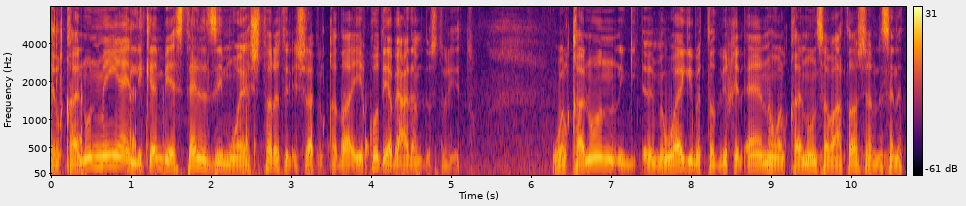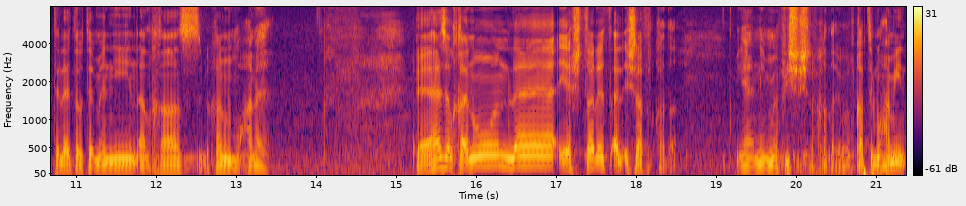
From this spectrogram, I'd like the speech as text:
القانون 100 اللي كان بيستلزم ويشترط الإشراف القضائي قضي بعدم دستوريته. والقانون آه، واجب التطبيق الآن هو القانون 17 لسنة 83 الخاص بقانون المحاماة. آه، هذا القانون لا يشترط الإشراف القضائي. يعني ما فيش اشراف قضائي ونقابه المحامين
